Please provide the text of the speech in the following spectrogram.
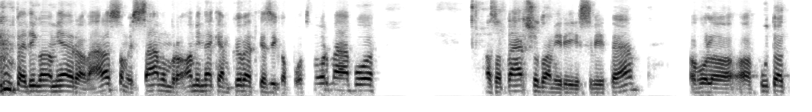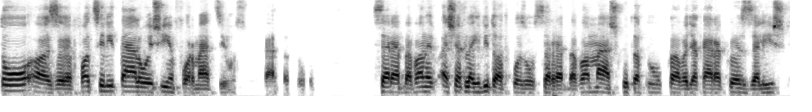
pedig, ami erre a válaszom, hogy számomra, ami nekem következik a posztnormából, az a társadalmi részvétel, ahol a, a kutató az facilitáló és információszolgáltató szerepben van, esetleg vitatkozó szerepben van, más kutatókkal, vagy akár a közzel is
